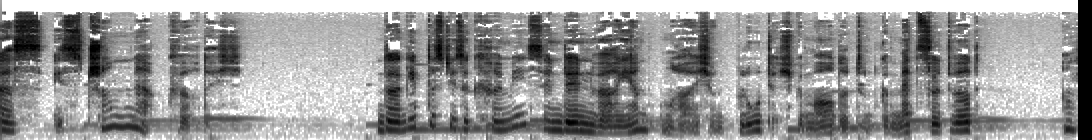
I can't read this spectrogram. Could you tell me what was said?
Es ist schon merkwürdig. Da gibt es diese Krimis, in denen variantenreich und blutig gemordet und gemetzelt wird, und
